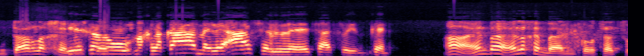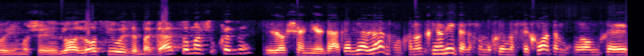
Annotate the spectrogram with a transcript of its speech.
מותר לכם? יש לנו מחלקה מלאה של צעצועים, כן. אה, אין בעיה, אין לכם בעיה למכור צעצועים, או שלא לא הוציאו איזה בג"ץ או משהו כזה? לא שאני יודעת על זה, לא, אנחנו חנות חיונית, אנחנו מוכרים מסכות, אנחנו מוכרים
